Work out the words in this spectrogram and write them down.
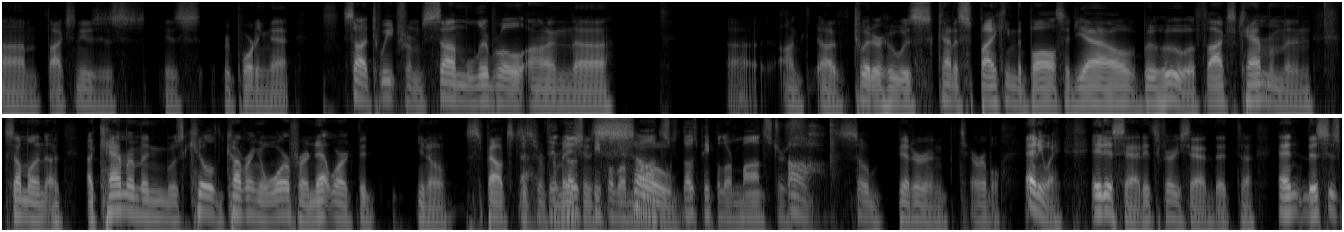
Um, Fox News is is reporting that. Saw a tweet from some liberal on. Uh, uh, on uh, Twitter who was kind of spiking the ball said, "Yeah, oh, boo-hoo, a Fox cameraman, someone, a, a, cameraman was killed covering a war for a network that, you know, spouts disinformation." those people are so, monst- Those people are monsters. Oh, so bitter and terrible. Anyway, it is sad. It's very sad that, uh, and this is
